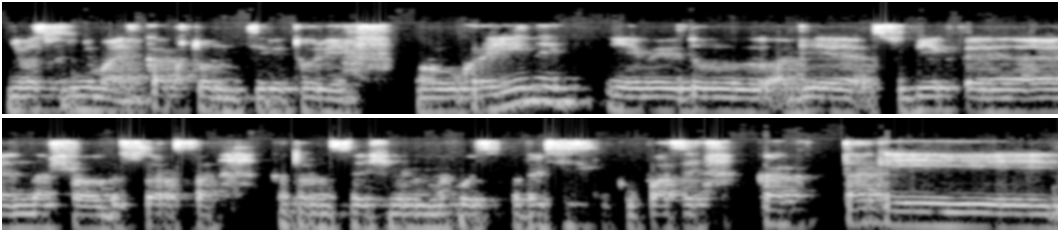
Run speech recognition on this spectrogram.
не воспринимает как то на территории э, Украины, я имею в виду обе субъекты э, нашего государства, которые в настоящее время находятся под российской оккупацией, как, так и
